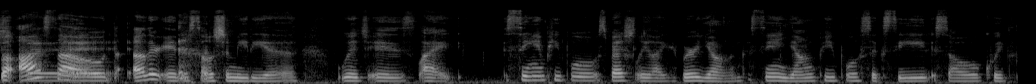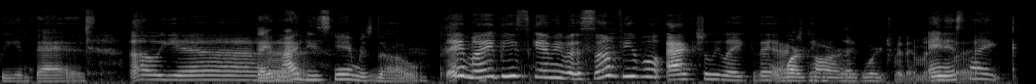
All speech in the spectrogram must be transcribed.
But also but- the other end of social media, which is like seeing people, especially like we're young, seeing young people succeed so quickly and fast. Oh yeah, They might be scammers though. They might be scammy, but some people actually like they Work actually hard. like worked for their money. And it's but- like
